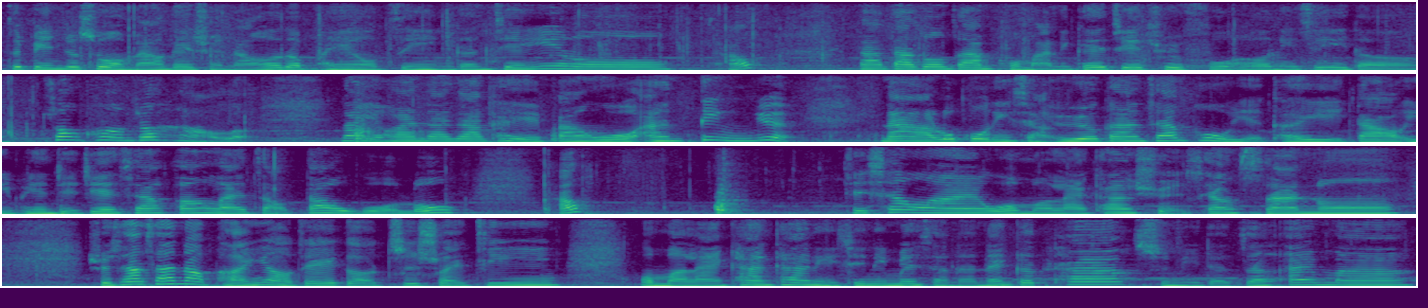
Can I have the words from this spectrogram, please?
这边就是我们要给选到二的朋友指引跟建议喽。好。那大众占卜嘛，你可以截取符合你自己的状况就好了。那也欢迎大家可以帮我按订阅。那如果你想预约个案占卜，也可以到影片简介下方来找到我喽。好，接下来我们来看选项三哦。选项三的朋友，这个紫水晶，我们来看看你心里面想的那个他是你的真爱吗？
